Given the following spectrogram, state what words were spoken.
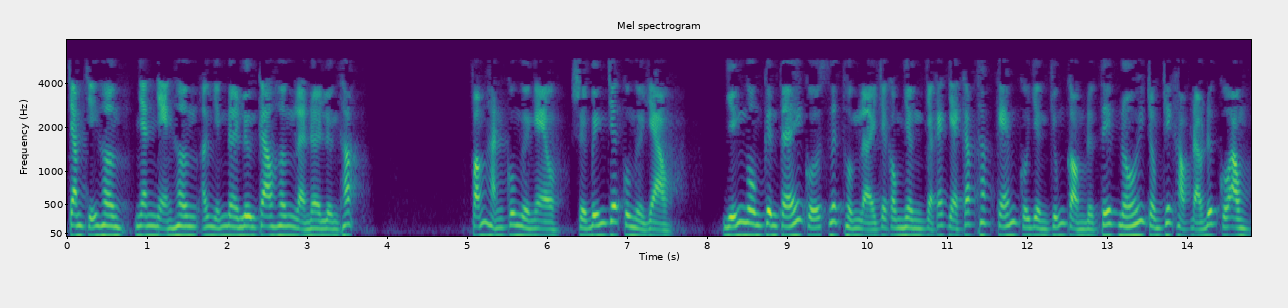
chăm chỉ hơn, nhanh nhẹn hơn ở những nơi lương cao hơn là nơi lương thấp. Phẩm hạnh của người nghèo, sự biến chất của người giàu. Diễn ngôn kinh tế của Smith thuận lợi cho công nhân và các giai cấp thấp kém của dân chúng còn được tiếp nối trong triết học đạo đức của ông.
